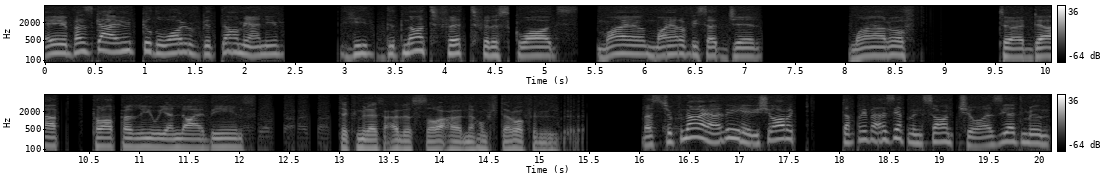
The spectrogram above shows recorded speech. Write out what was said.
اي بس قاعد ينقض واقف قدام يعني. He did not fit في ال squad ما ما يعرف يسجل. ما يعرف to adapt properly ويا اللاعبين. تكملة على الصراحة انهم اشتروه في ال... بس شفناه يعني يشارك تقريبا أزيد من سانشو أزيد من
